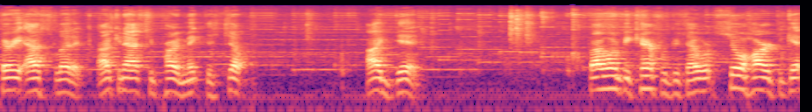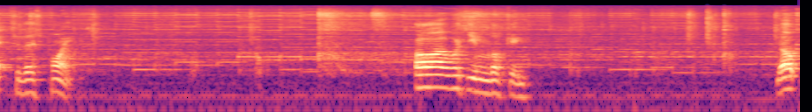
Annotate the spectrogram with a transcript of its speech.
Very athletic. I can actually probably make this jump. I did. But I want to be careful because I worked so hard to get to this point. Oh, I wasn't even looking. Nope.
